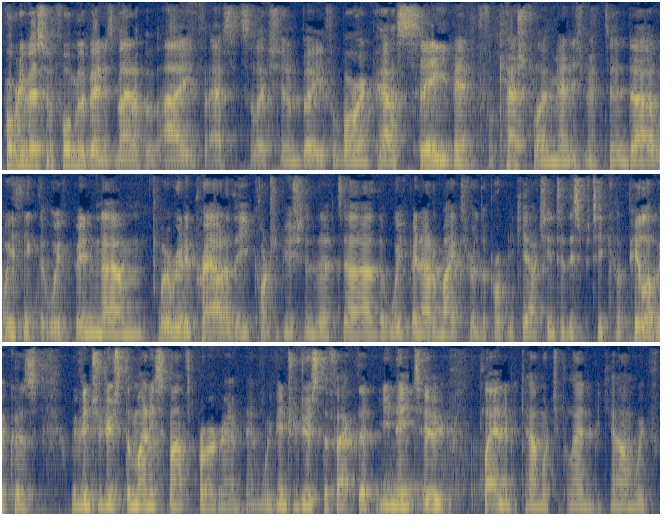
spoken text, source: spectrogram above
Property investment formula, Ben, is made up of A for asset selection, B for borrowing power, C, Ben, for cash flow management. And uh, we think that we've been, um, we're really proud of the contribution that uh, that we've been able to make through the property couch into this particular pillar because we've introduced the Money Smarts program, Ben. We've introduced the fact that you need to plan to become what you plan to become. We've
